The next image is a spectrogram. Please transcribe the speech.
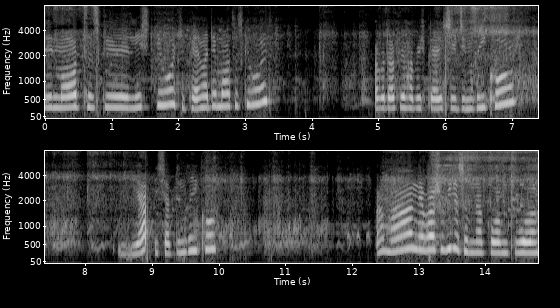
den Mortis ge nicht geholt. Die Pam hat den Mortis geholt. Aber dafür habe ich gleich hier den Rico. Ja, ich habe den Rico. Ah oh man, der war schon wieder so knapp vorm Tor.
